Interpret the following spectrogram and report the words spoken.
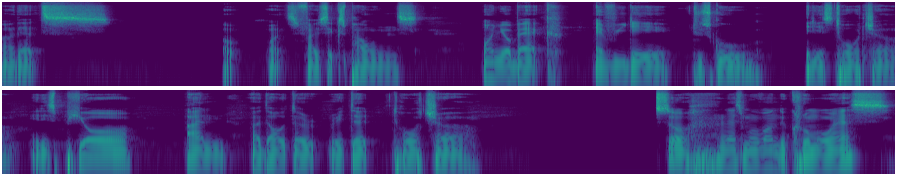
uh, that's, oh, what's 5 6 pounds on your back every day to school. It is torture. It is pure, unadulterated torture. So let's move on to Chrome OS.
